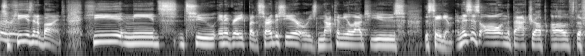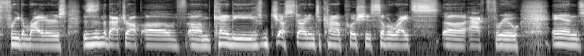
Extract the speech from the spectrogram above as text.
So he's in a bind. He needs to integrate by the start of this year, or he's not going to be allowed to use the stadium. And this is all in the backdrop of the Freedom Riders. This is in the backdrop of um, Kennedy just starting to kind of push his civil rights uh, act through. And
